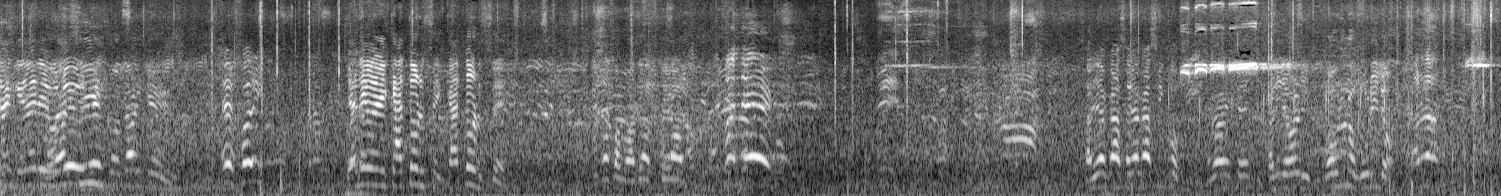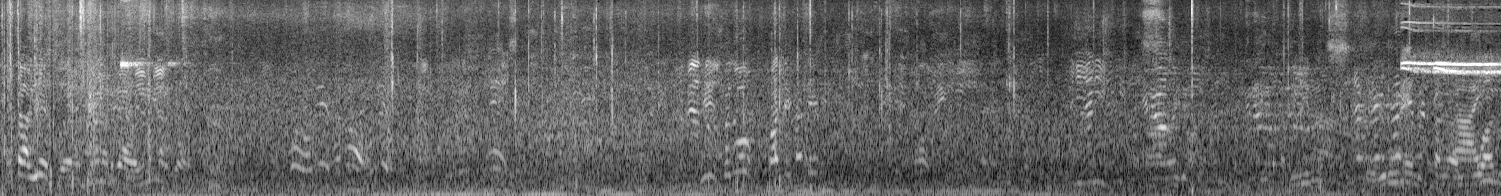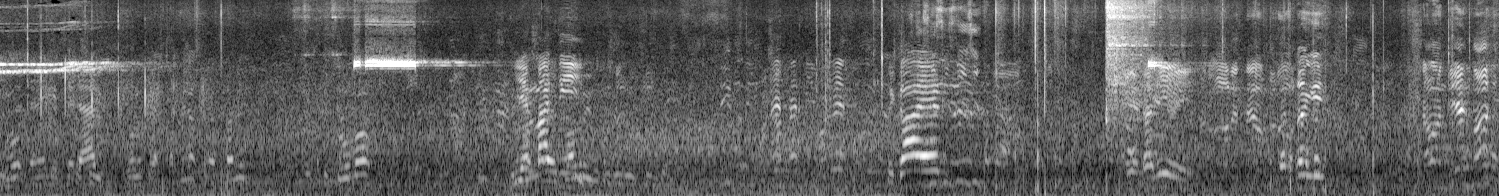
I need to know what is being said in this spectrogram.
tanque, dale, boludo. tanque. Eh, Fabi. Ya le el 14, 14. ¡Mate! Salí acá, salí acá, 5. Salí de Vos, Bruno, cubrilo. Está bien. Mate, Claro. Con lo que las se las saben, se toma. Bien, Mati. Te caen. Bien, Dani. Vamos, Dani. Estaban bien, Mati.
